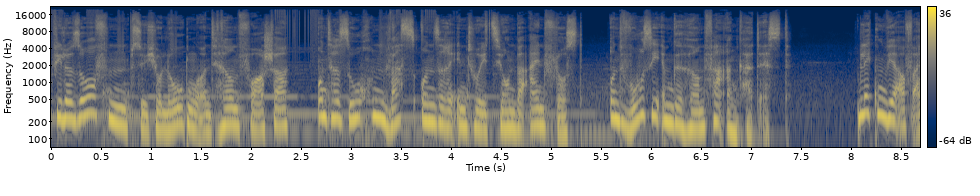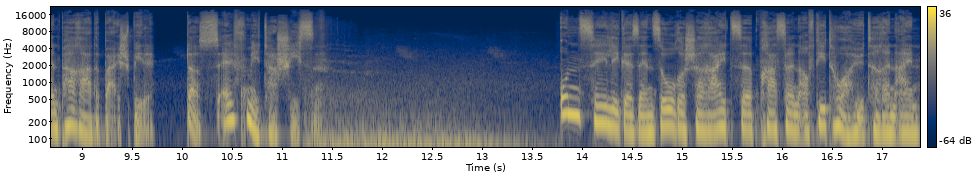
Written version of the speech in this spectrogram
Philosophen, Psychologen und Hirnforscher untersuchen, was unsere Intuition beeinflusst und wo sie im Gehirn verankert ist. Blicken wir auf ein Paradebeispiel, das Elfmeterschießen. Unzählige sensorische Reize prasseln auf die Torhüterin ein.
